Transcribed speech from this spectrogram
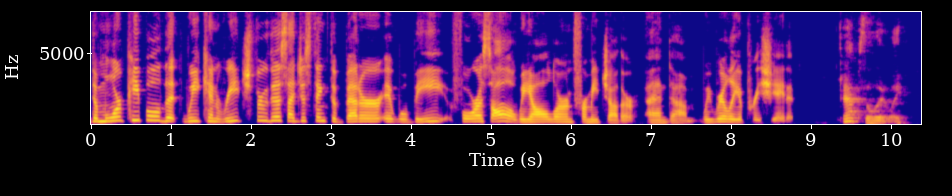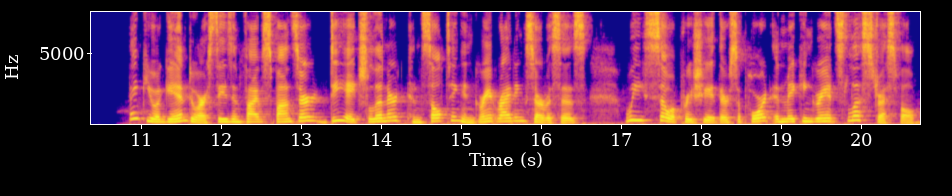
the more people that we can reach through this, I just think the better it will be for us all. We all learn from each other, and um, we really appreciate it. Absolutely. Thank you again to our season five sponsor, D.H. Leonard Consulting and Grant Writing Services. We so appreciate their support in making grants less stressful.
